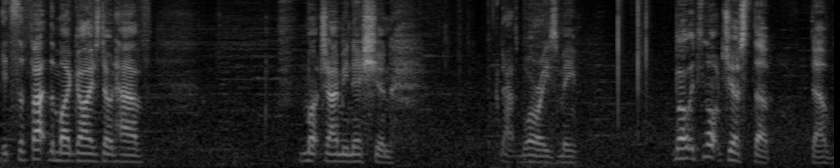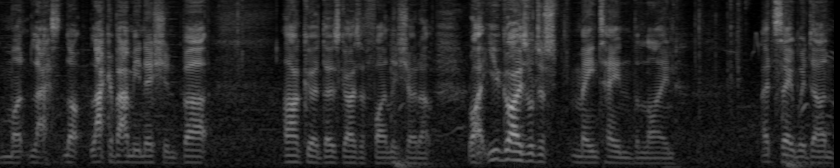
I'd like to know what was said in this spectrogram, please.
It's the fact that my guys don't have much ammunition that worries me. Well, it's not just the the last not lack of ammunition, but ah, oh, good, those guys have finally showed up. Right, you guys will just maintain the line. I'd say we're done.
